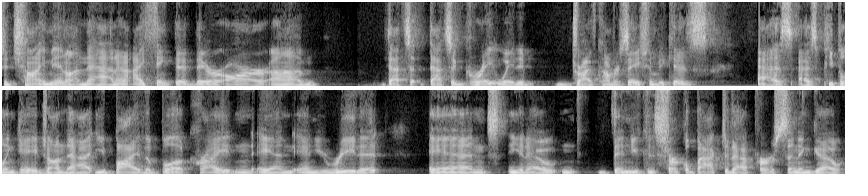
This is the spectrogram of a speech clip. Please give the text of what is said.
to chime in on that, and I think that there are. Um, that's a, that's a great way to drive conversation because as as people engage on that, you buy the book, right? And and and you read it and you know then you can circle back to that person and go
